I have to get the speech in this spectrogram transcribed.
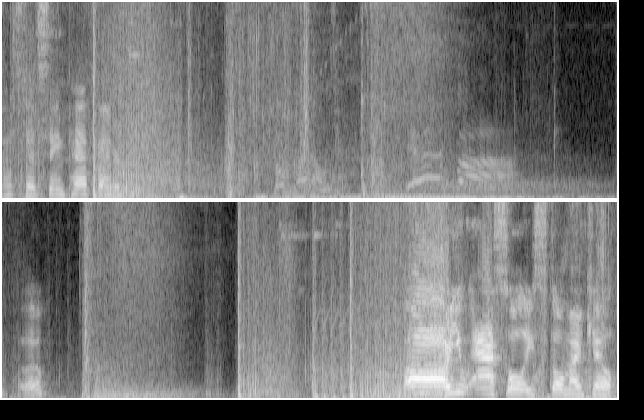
That's that same Pathfinder. Jump right out. Yepa! Hello? Oh, you asshole! He stole my kill.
